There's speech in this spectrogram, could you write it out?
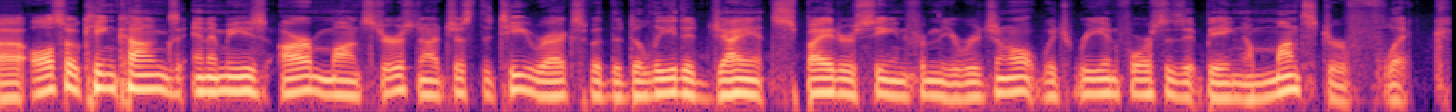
Uh, also, King Kong's enemies are monsters, not just the T Rex, but the deleted giant spider scene from the original, which reinforces it being a monster flick.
